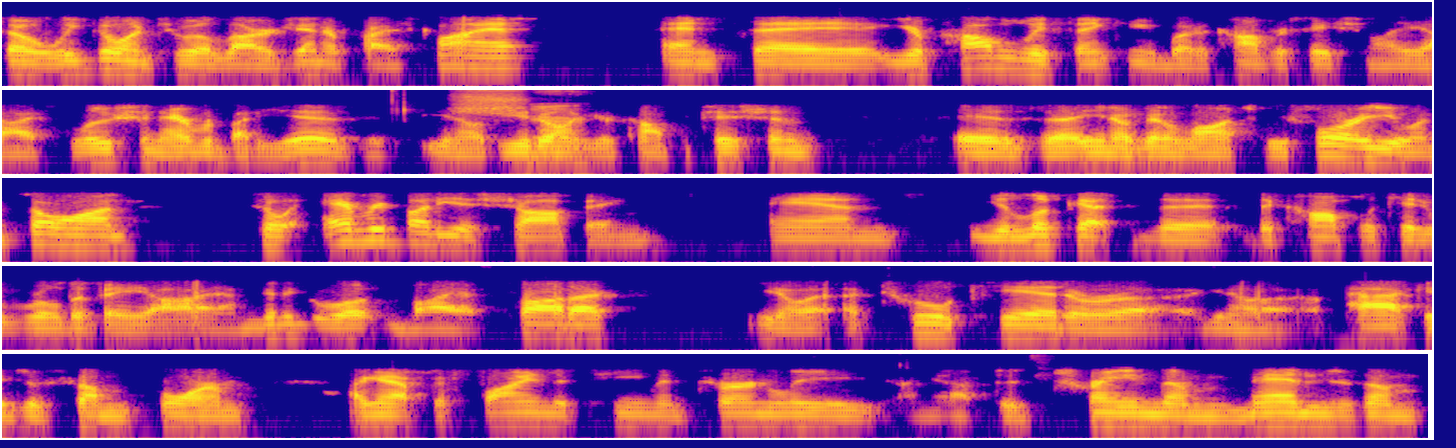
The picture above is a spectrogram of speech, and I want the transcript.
So we go into a large enterprise client and say, you're probably thinking about a conversational AI solution. Everybody is. If, you know, if you Sure. don't, your competition is uh, you know going to launch before you and so on. So everybody is shopping, and you look at the the complicated world of AI. I'm going to go out and buy a product you know, a toolkit or a, you know, a package of some form. I'm gonna have to find the team internally. I'm gonna have to train them, manage them,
